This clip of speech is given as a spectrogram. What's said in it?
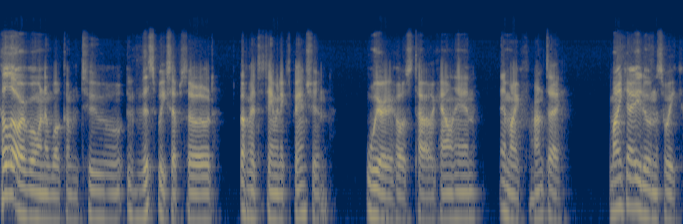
Hello, everyone, and welcome to this week's episode of Entertainment Expansion. We're your hosts, Tyler Callahan and Mike Ferrante. Mike, how are you doing this week?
